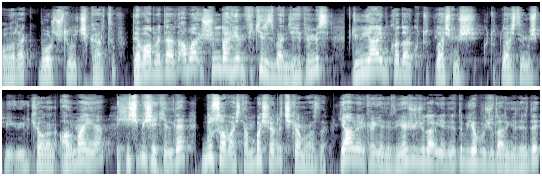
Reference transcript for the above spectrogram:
olarak borçlu çıkartıp devam ederdi. Ama şunda hem fikiriz bence hepimiz. Dünyayı bu kadar kutuplaşmış, kutuplaştırmış bir ülke olan Almanya hiçbir şekilde bu savaştan başarılı çıkamazdı. Ya Amerika gelirdi, ya şucular gelirdi, ya bucular gelirdi.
